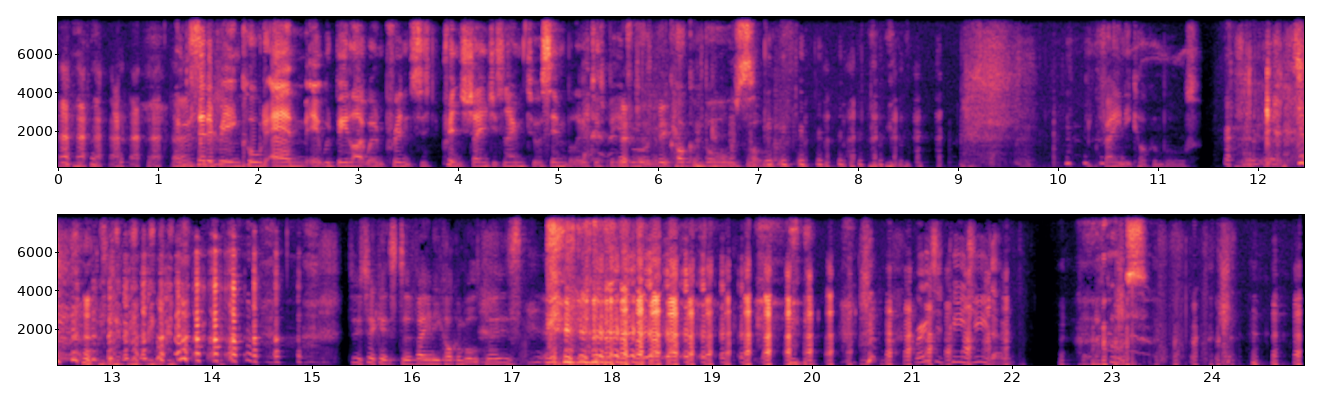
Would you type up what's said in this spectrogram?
and instead of being called M, it would be like when Prince Prince changed his name to a symbol, it'd just be a drawing of cock and balls. Veiny cock and balls. Two tickets to Veiny Cock and Balls, please. Rated PG though. Of course. Yeah,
